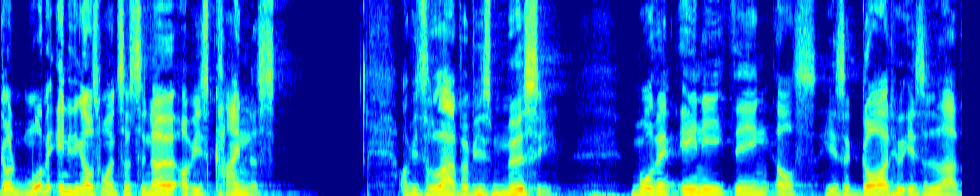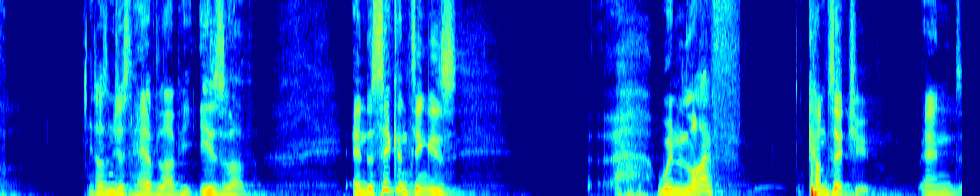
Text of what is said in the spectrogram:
God, more than anything else, wants us to know of His kindness, of His love, of His mercy. More than anything else, He is a God who is love. He doesn't just have love, He is love. And the second thing is when life comes at you and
